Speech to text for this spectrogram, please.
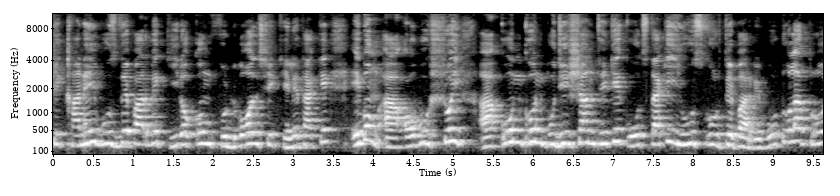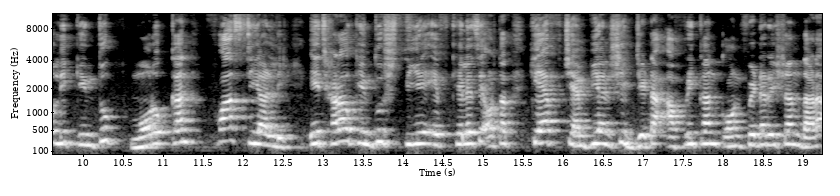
সেখানেই বুঝতে পারবে কীরকম ফুটবল সে খেলে থাকে এবং অবশ্যই কোন কোন পজিশন থেকে কোচ তাকে ইউজ করতে পারবে। বোটোলা প্রো লিগ কিন্তু মরক্কান ফার্স্ট ইয়ারলি এছাড়াও কিন্তু সিএএফ খেলেছে, অর্থাৎ ক্যাপ চ্যাম্পিয়নশিপ যেটা আফ্রিকান কনফেডারেশন দ্বারা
